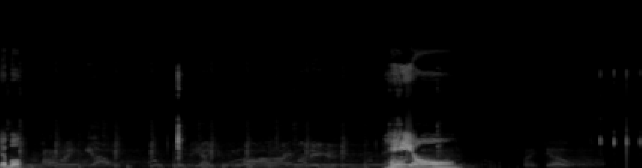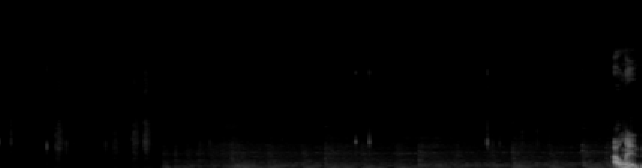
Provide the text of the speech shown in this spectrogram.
Yeah, boy. Damn. I win.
